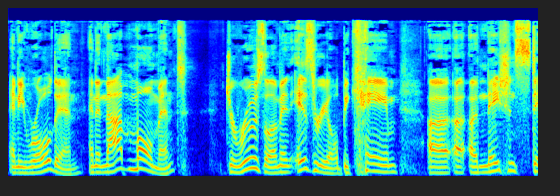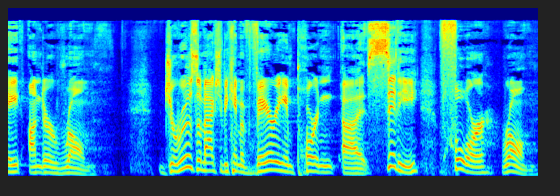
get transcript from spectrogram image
And he rolled in. And in that moment, Jerusalem and Israel became a, a nation state under Rome. Jerusalem actually became a very important uh, city for Rome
